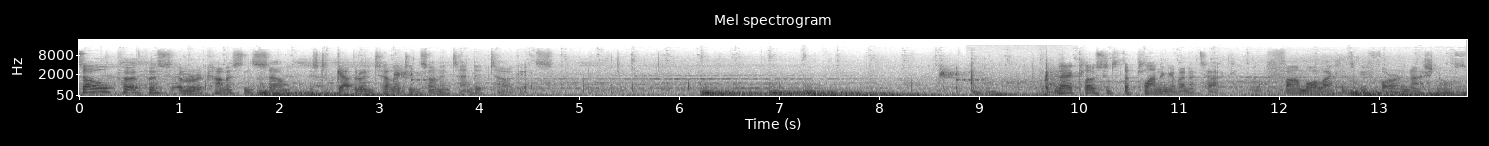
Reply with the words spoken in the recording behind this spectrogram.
Sole purpose of a reconnaissance cell is to gather intelligence on intended targets. They're closer to the planning of an attack, and are far more likely to be foreign nationals.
